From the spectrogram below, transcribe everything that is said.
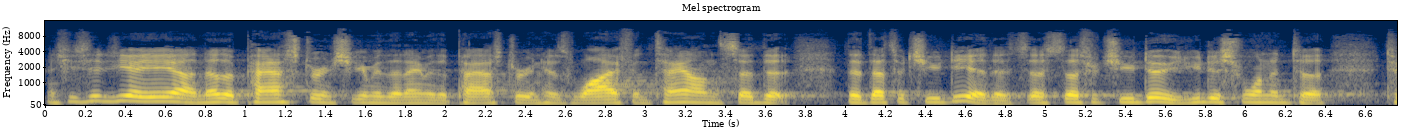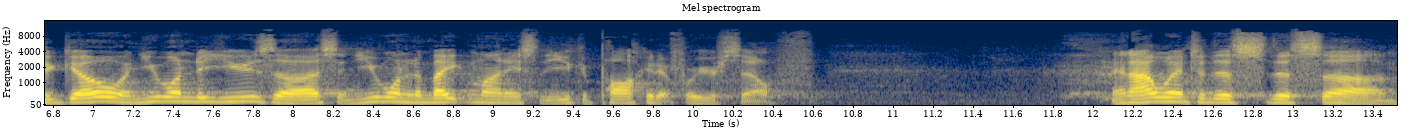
And she said, yeah, yeah, another pastor, and she gave me the name of the pastor and his wife in town said that, that that's what you did. That's, that's, that's what you do. You just wanted to, to go and you wanted to use us and you wanted to make money so that you could pocket it for yourself. And I went to this, this, um,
